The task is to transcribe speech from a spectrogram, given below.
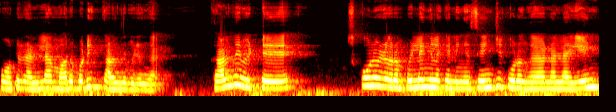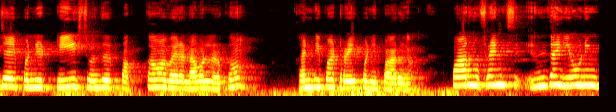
போட்டு நல்லா மறுபடியும் கலந்து விடுங்க. கலந்து விட்டு ஸ்கூலில் வரும் பிள்ளைங்களுக்கு நீங்கள் செஞ்சு கொடுங்க. நல்லா என்ஜாய் பண்ணி டேஸ்ட் வந்து பக்காவாக வேறு லெவலில் இருக்கும். கண்டிப்பாக ட்ரை பண்ணி பாருங்கள் பாருங்கள் ஃப்ரெண்ட்ஸ் இந்த ஈவினிங்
